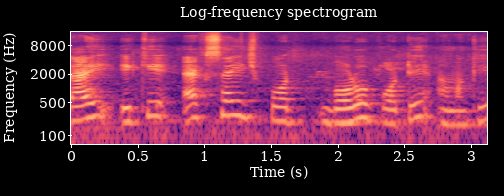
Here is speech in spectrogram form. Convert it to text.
তাই একে এক সাইজ পট বড় পটে আমাকে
